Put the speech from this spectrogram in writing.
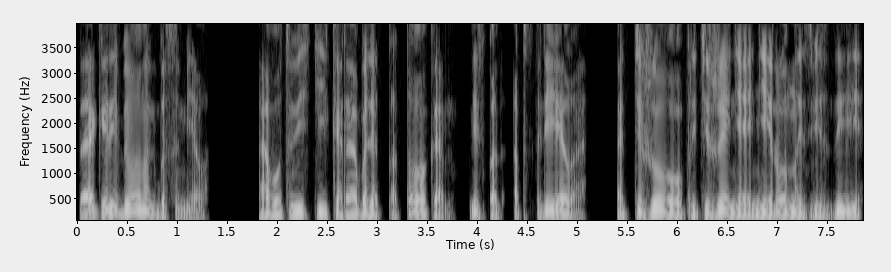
так и ребенок бы сумел. А вот увести корабль от потока, из-под обстрела, от тяжелого притяжения нейронной звезды,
